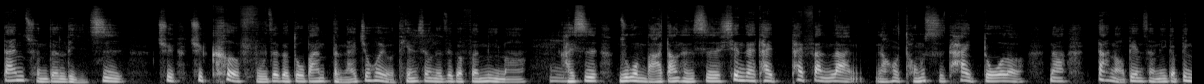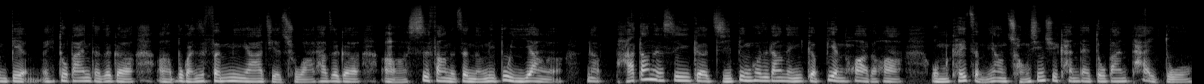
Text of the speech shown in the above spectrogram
单纯的理智。去去克服这个多巴胺本来就会有天生的这个分泌吗？嗯、还是如果我们把它当成是现在太太泛滥，然后同时太多了，那大脑变成了一个病变，诶，多巴胺的这个呃不管是分泌啊、解除啊，它这个呃释放的这能力不一样了。那把它当成是一个疾病，或者当成一个变化的话，我们可以怎么样重新去看待多巴胺太多？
